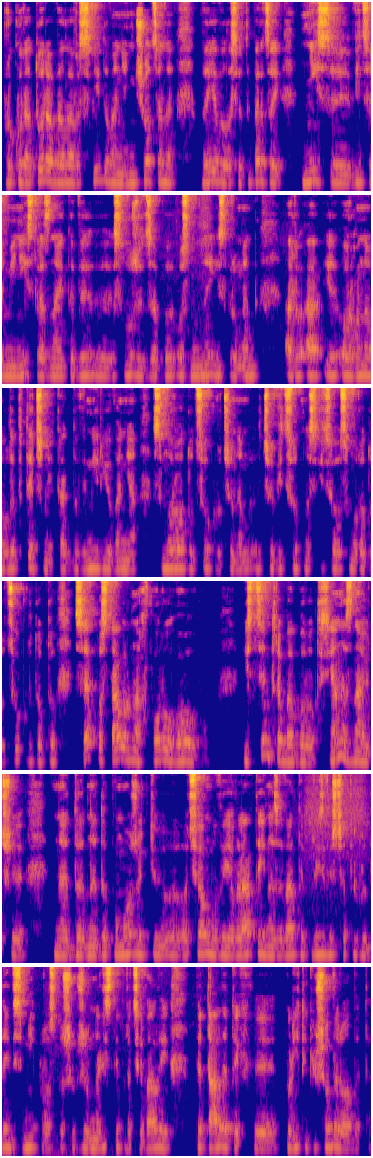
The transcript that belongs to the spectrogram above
Прокуратура вела розслідування, нічого це не виявилося. Тепер цей ніс е, віце-міністра, знаєте, е, служить за основний інструмент органолептичний, так, до вимірювання смороду цукру чи, не- чи відсутності цього смороду цукру. Тобто все поставлено на хвору голову. І з цим треба боротися. Я не знаю, чи не, не допоможуть у цьому виявляти і називати прізвища тих людей в ЗМІ, просто щоб журналісти працювали питали тих е, політиків, що ви робите.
